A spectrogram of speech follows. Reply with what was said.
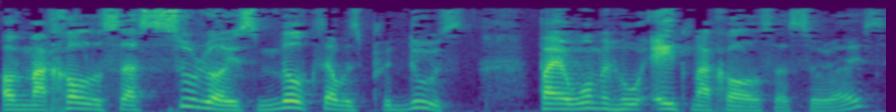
of macholus asurois, milk that was produced by a woman who ate macholus asurois.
